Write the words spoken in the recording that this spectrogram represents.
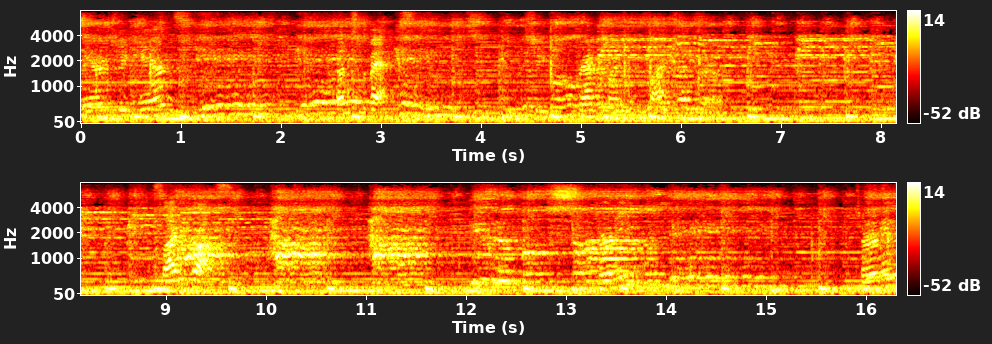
There she hands. Touch the back. She grabbing my side, side, side. Side across. Turning. Turning.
